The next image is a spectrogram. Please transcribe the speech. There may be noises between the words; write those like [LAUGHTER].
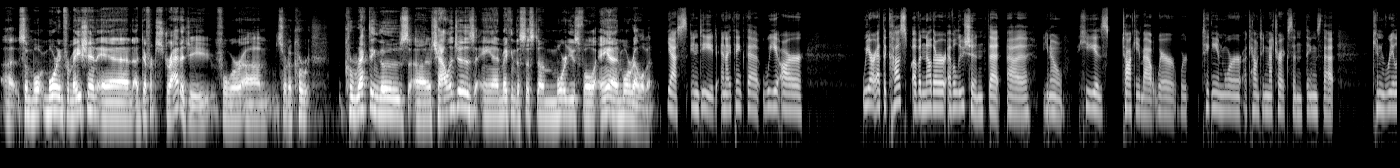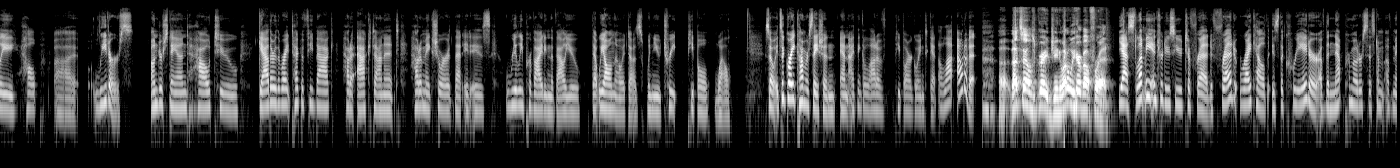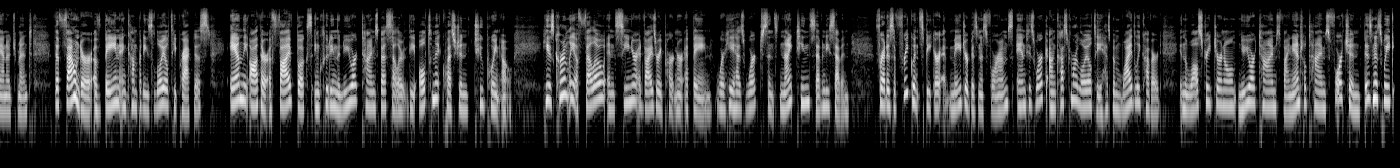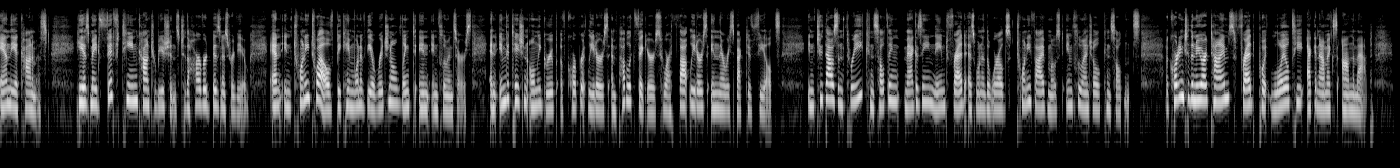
uh, some more more information and a different strategy for um, sort of cor- correcting those uh, challenges and making the system more useful and more relevant. Yes, indeed. And I think that we are we are at the cusp of another evolution that uh, you know he is talking about, where we're taking in more accounting metrics and things that can really help uh, leaders understand how to gather the right type of feedback, how to act on it, how to make sure that it is really providing the value that we all know it does when you treat people well. So it's a great conversation, and I think a lot of people are going to get a lot out of it. Uh, that sounds great, Jeannie. Why don't we hear about Fred? Yes, let me introduce you to Fred. Fred Reichheld is the creator of the Net Promoter System of Management, the founder of Bain and Company's loyalty practice, and the author of five books, including the New York Times bestseller, The Ultimate Question 2.0. He is currently a fellow and senior advisory partner at Bain, where he has worked since 1977. Fred is a frequent speaker at major business forums, and his work on customer loyalty has been widely covered in the Wall Street Journal, New York Times, Financial Times, Fortune, Business Week, and The Economist. He has made 15 contributions to the Harvard Business Review and in 2012 became one of the original LinkedIn influencers, an invitation only group of corporate leaders and public figures who are thought leaders in their respective fields. In 2003, Consulting magazine named Fred as one of the world's 25 most influential consultants. According to the New York Times, Fred put loyalty economics on the map.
